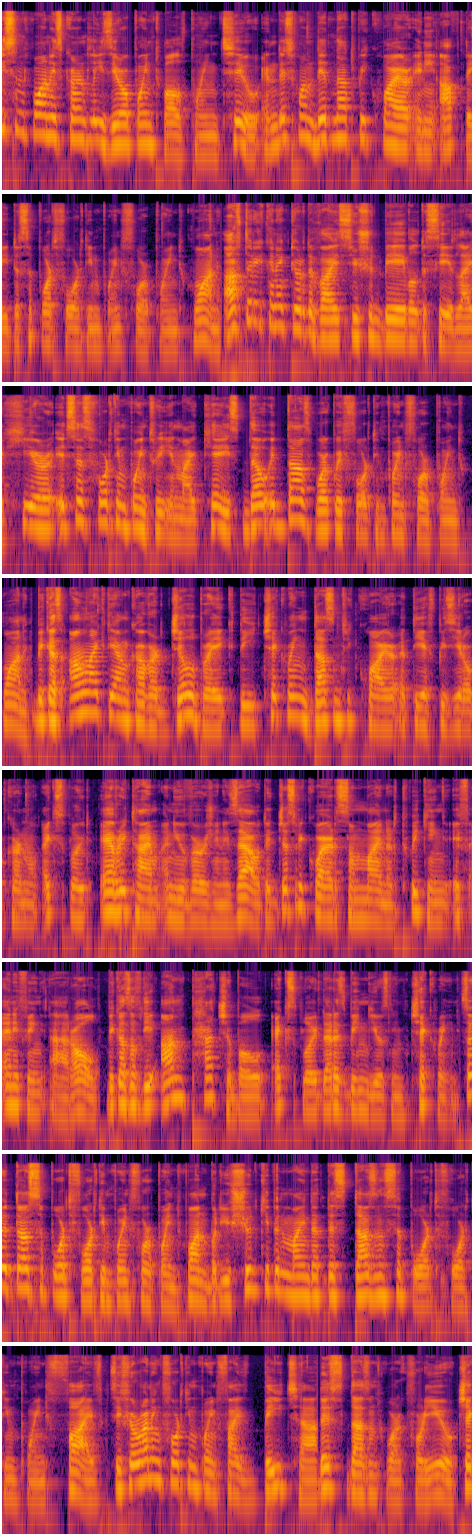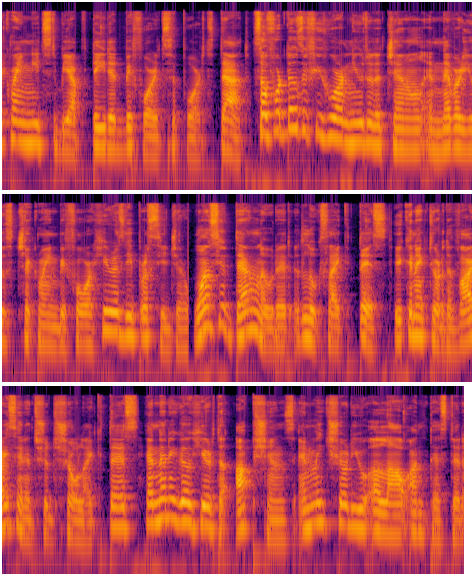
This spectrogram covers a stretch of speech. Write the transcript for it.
recent one is currently 0.12.2 and this one did not require any update to support 14.4.1. After you connect your device you should be able to see it like here. It says 14.3 in my case, though it does work with 14.4.1, because unlike the uncovered jailbreak, the checkra1n doesn't require a TFP0 kernel exploit every time a new version is out. It just requires some minor tweaking, if anything at all, because of the unpatchable exploit that is being used in checkra1n. So it does support 14.4.1, but you should keep in mind that this doesn't support 14.5. So if you're running 14.5 beta, this doesn't work for you. checkra1n needs to be updated before it supports that. So for those of you who are new to the channel and never used checkra1n before, here is the procedure. Once you download it, it looks like this. You connect your device and it should show like this, and then you go here to options and make sure you allow untested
